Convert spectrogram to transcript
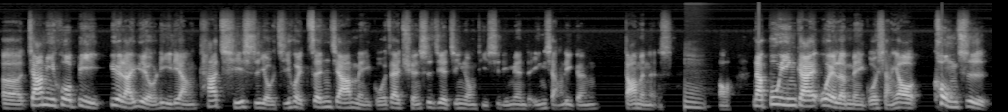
呃加密货币越来越有力量，它其实有机会增加美国在全世界金融体系里面的影响力跟 dominance。嗯。哦，那不应该为了美国想要控制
